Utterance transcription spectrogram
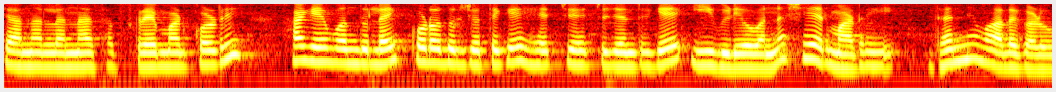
ಚಾನಲನ್ನು ಸಬ್ಸ್ಕ್ರೈಬ್ ಮಾಡಿಕೊಳ್ಳ್ರಿ ಹಾಗೆ ಒಂದು ಲೈಕ್ ಕೊಡೋದ್ರ ಜೊತೆಗೆ ಹೆಚ್ಚು ಹೆಚ್ಚು ಜನರಿಗೆ ಈ ವಿಡಿಯೋವನ್ನು ಶೇರ್ ಮಾಡಿರಿ. ಧನ್ಯವಾದಗಳು.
